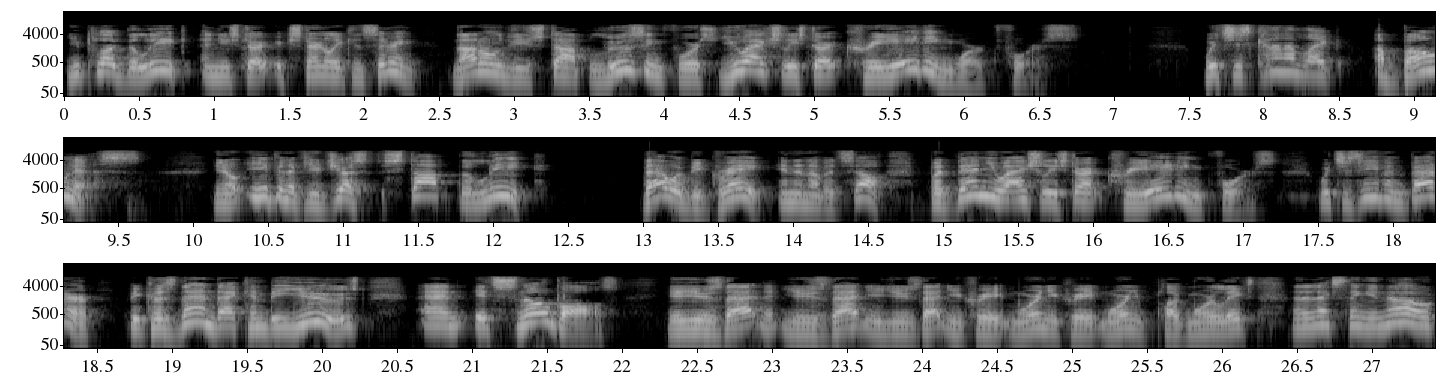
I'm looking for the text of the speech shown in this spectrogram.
you plug the leak and you start externally considering, not only do you stop losing force, you actually start creating workforce, which is kind of like a bonus. You know, even if you just stop the leak, that would be great in and of itself. But then you actually start creating force, which is even better because then that can be used and it snowballs. You use that and you use that and you use that and you create more and you create more and you plug more leaks. And the next thing you know,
